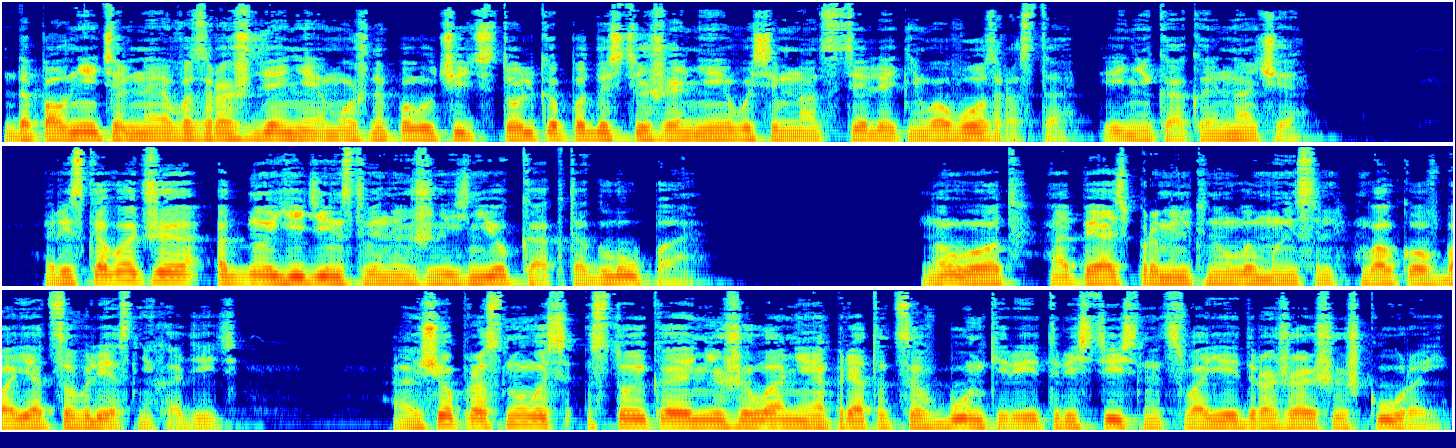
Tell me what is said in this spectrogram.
Дополнительное возрождение можно получить только по достижении восемнадцатилетнего возраста, и никак иначе. Рисковать же одной единственной жизнью как-то глупо. Ну вот, опять промелькнула мысль, волков боятся в лес не ходить. А еще проснулось стойкое нежелание прятаться в бункере и трястись над своей дрожайшей шкурой.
